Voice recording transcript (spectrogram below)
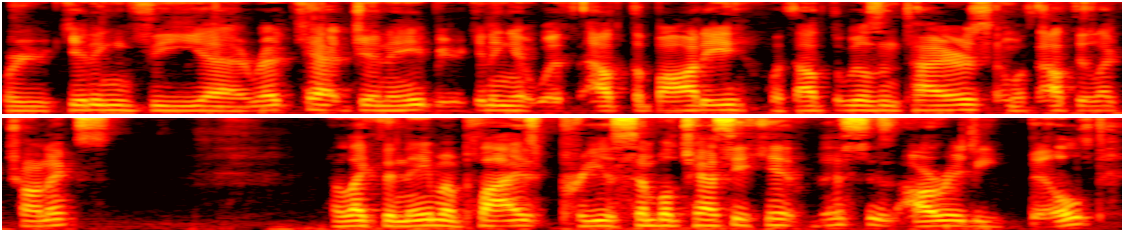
where you're getting the uh, Red Cat Gen 8, but you're getting it without the body, without the wheels and tires, and without the electronics. I like the name implies pre-assembled chassis kit. This is already built,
